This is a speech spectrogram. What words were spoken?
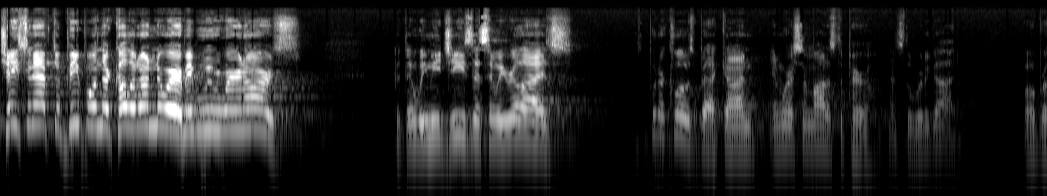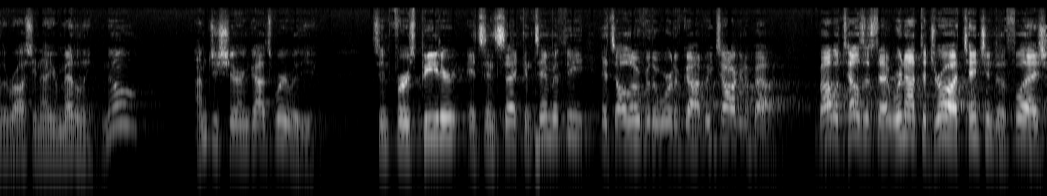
chasing after people in their colored underwear. Maybe we were wearing ours, but then we meet Jesus and we realize, put our clothes back on and wear some modest apparel. That's the Word of God. Well, Brother Rossi, now you're meddling. No, I'm just sharing God's word with you. It's in First Peter, it's in Second Timothy, it's all over the Word of God. What are you talking about? The Bible tells us that we're not to draw attention to the flesh,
